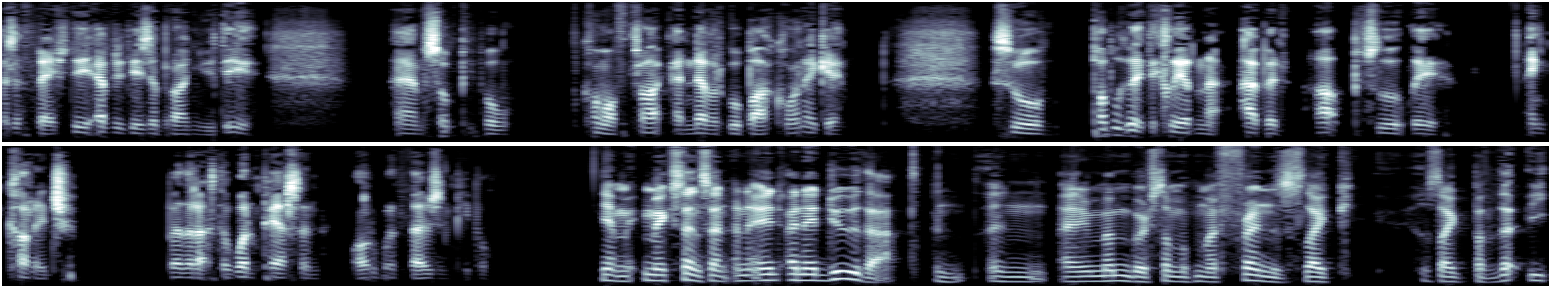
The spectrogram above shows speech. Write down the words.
is a fresh day. Every day is a brand new day. Um, some people come off track and never go back on again. So publicly declaring it, I would absolutely encourage, whether that's to one person or 1,000 people. Yeah, makes sense, and and I, and I do that, and and I remember some of my friends like it was like, but the,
